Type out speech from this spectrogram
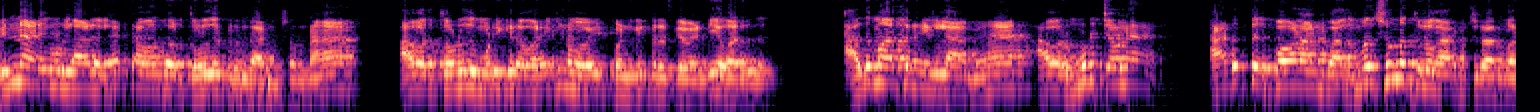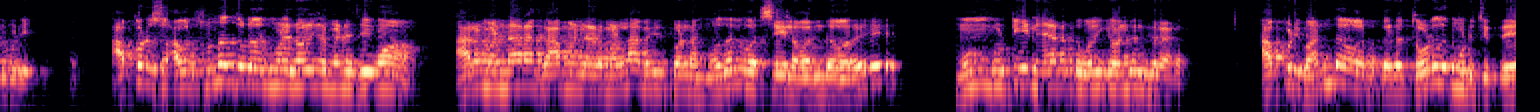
பின்னாடி உள்ள ஆள் லேட்டாக வந்து அவர் தொழுதுட்டு இருந்தாருன்னு சொன்னால் அவர் தொழுது முடிக்கிற வரைக்கும் நம்ம வெயிட் பண்ணிக்கிட்டு இருக்க வேண்டிய வருது. அது மாத்திரம் இல்லாமல் அவர் முடித்தவொடனே அடுத்து போகலான்னு பார்க்கும்போது சுண்ணத்துலக ஆரம்பிச்சிடுவார் மறுபடியும். அப்புறம் சு- அவர் சுண்ணத்துழுக முடிகிற வரைக்கும் நம்ம என்ன செய்வோம்? அரை மணி நேரம் கால் மணி நேரமெல்லாம் வெயிட் பண்ண முதல் வரிசையில வந்தவர் முன்கூட்டியே நேரத்தை ஒதுக்கி வந்திருக்கிறார். அப்படி வந்த ஒருத்தர் தொழுது முடிச்சிட்டு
